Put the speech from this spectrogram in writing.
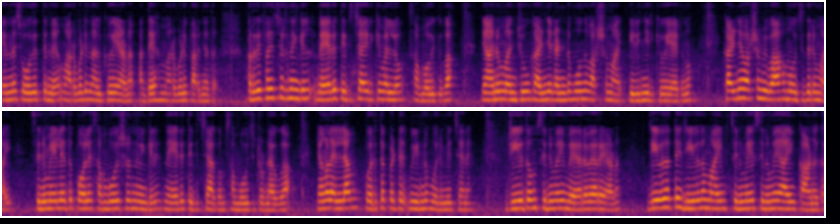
എന്ന ചോദ്യത്തിന് മറുപടി നൽകുകയാണ് അദ്ദേഹം മറുപടി പറഞ്ഞത്. പ്രതിഫലിച്ചിരുന്നെങ്കിൽ നേരെ തിരിച്ചായിരിക്കുമല്ലോ സംഭവിക്കുക. ഞാനും മഞ്ജുവും കഴിഞ്ഞ രണ്ട് മൂന്ന് വർഷമായി പിരിഞ്ഞിരിക്കുകയായിരുന്നു. കഴിഞ്ഞ വർഷം വിവാഹമോചിതരുമായി. സിനിമയിലേതുപോലെ സംഭവിച്ചിരുന്നുവെങ്കിൽ നേരെ തിരിച്ചാകും സംഭവിച്ചിട്ടുണ്ടാകുക ഞങ്ങളെല്ലാം പൊരുത്തപ്പെട്ട് വീണ്ടും ഒരുമിച്ചേനെ. ജീവിതവും സിനിമയും വേറെ വേറെയാണ്. ജീവിതത്തെ ജീവിതമായും സിനിമയെ സിനിമയായും കാണുക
